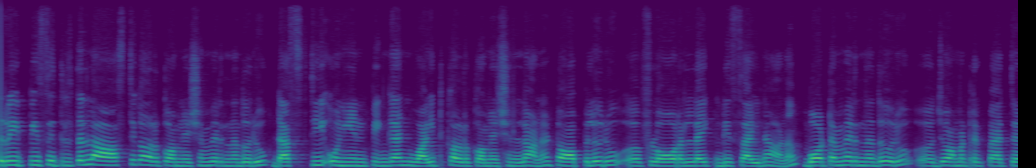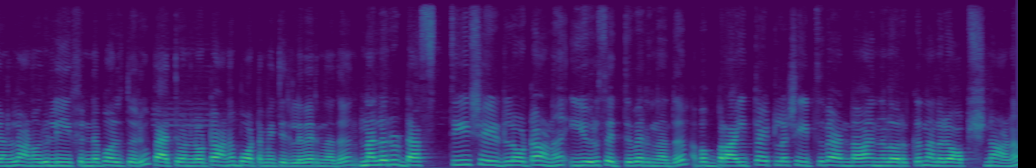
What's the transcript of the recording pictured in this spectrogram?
ത്രീ പീസ് സെറ്റിലത്തെ ലാസ്റ്റ് കളർ കോമ്പിനേഷൻ വരുന്നത് ഒരു dusty onion pink and white colour കോമ്പിനേഷനിലാണ് ടോപ്പിൽ ഒരു ഫ്ലോറൽ ലൈക്ക് ഡിസൈൻ ആണ്. ബോട്ടം വരുന്നത് ഒരു ജോമെട്രിക് പാറ്റേണിലാണ് ഒരു ലീഫിന്റെ പോലത്തെ ഒരു പാറ്റേണിലോട്ടാണ് ബോട്ടം മെറ്റീരിയൽ വരുന്നത്. നല്ലൊരു ഡസ്റ്റി ഷെയ്ഡിലോട്ടാണ് ഈ ഒരു സെറ്റ് വരുന്നത്. അപ്പൊ ബ്രൈറ്റ് ആയിട്ടുള്ള ഷെയ്ഡ്സ് വേണ്ട എന്നുള്ളവർക്ക് നല്ലൊരു ഓപ്ഷൻ ആണ്.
